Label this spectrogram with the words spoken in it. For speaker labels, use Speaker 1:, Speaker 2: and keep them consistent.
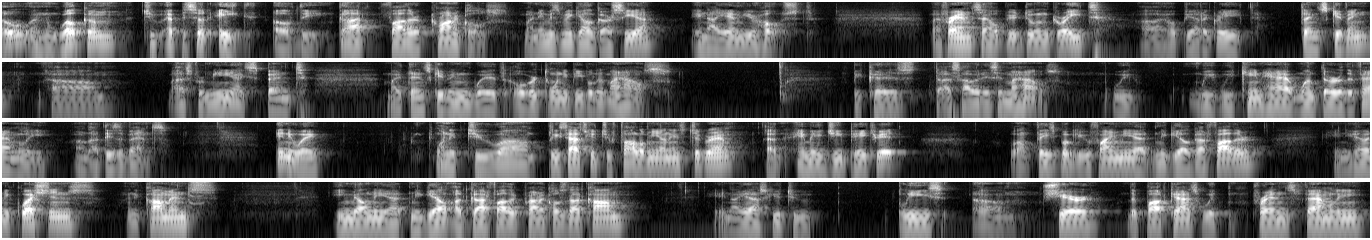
Speaker 1: Hello and welcome to episode 8 of the Godfather Chronicles. My name is Miguel Garcia and I am your host. My friends, I hope you're doing great. Uh, I hope you had a great Thanksgiving. Um, as for me, I spent my Thanksgiving with over 20 people in my house because that's how it is in my house. We we, we can't have one third of the family at these events anyway, wanted to um, please ask you to follow me on Instagram at MAG Patriot. On Facebook, you can find me at Miguel Godfather. And you have any questions, any comments, email me at miguel at godfatherchronicles.com. And I ask you to please um, share the podcast with friends, family.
